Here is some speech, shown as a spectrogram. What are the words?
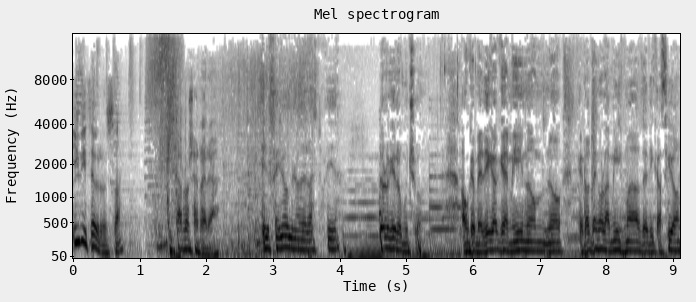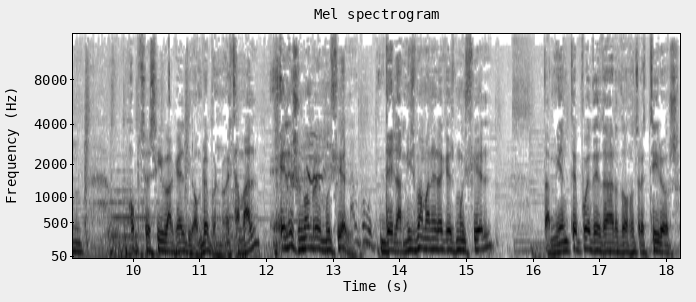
y viceversa. Carlos Herrera. El fenómeno de la actualidad. Yo lo quiero mucho. Aunque me diga que a mí no, no, que no tengo la misma dedicación obsesiva que él, digo, hombre, pues no está mal. Él es un hombre muy fiel. De la misma manera que es muy fiel, también te puede dar dos o tres tiros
